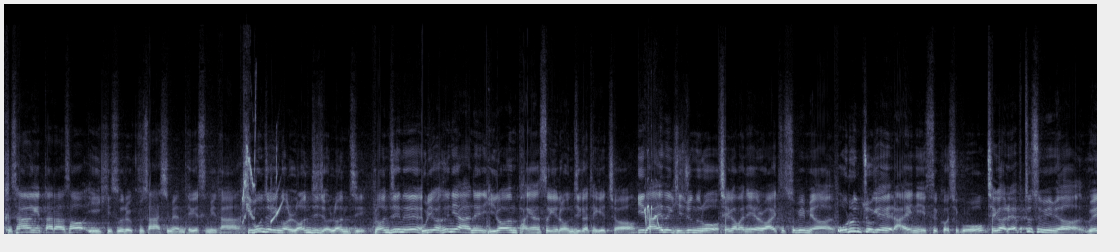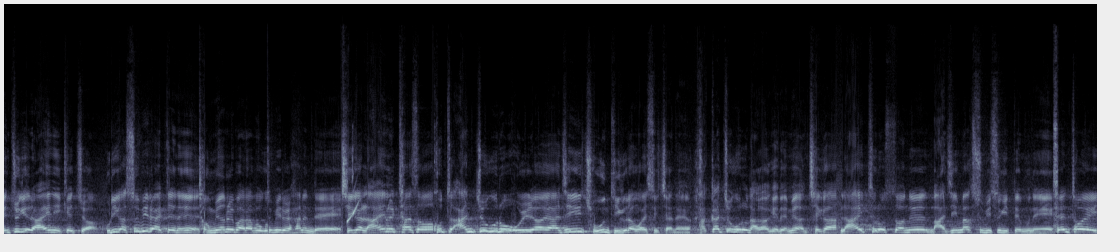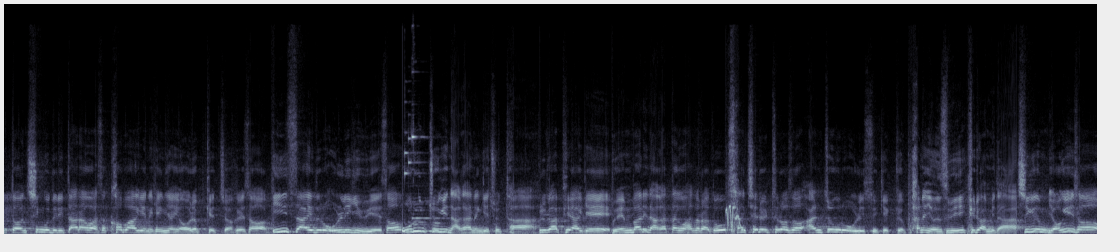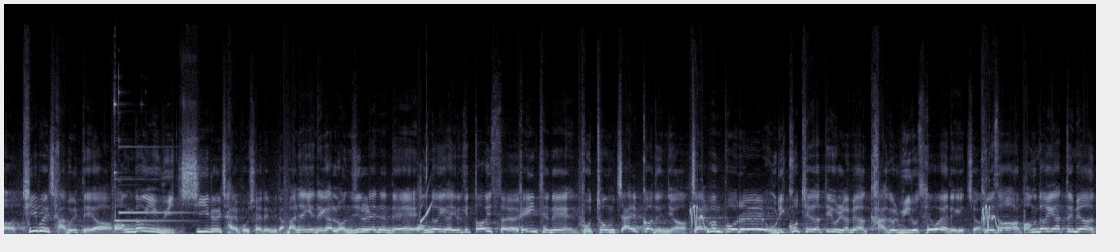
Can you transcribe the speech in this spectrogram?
그 상황에 따라서 이 기술을 구사하시면 되겠습니다. 기본적인 건 런지죠, 런지. 런지는 우리가 흔히 아는 이런 방향성의 런지가 되겠죠. 이 라인을 기준으로 제가 만약에 라이트 수비면 오른쪽에 라인이 있을 것이고 제가 레프트 수비면 왼쪽에 라인이 있겠죠. 우리가 수비를 할 때는 정면을 바라보고 수비를 하는데 제가 라인을 타서 코트 안쪽으로 올려야지 좋은 디그라고 할 수 있잖아요. 바깥쪽으로 나가게 되면 제가 라이트로서는 마지막 수비수기 때문에 센터에 있던 친구들이 따라 와서 커버하기는 굉장히 어렵겠죠. 그래서 인사이드로 올리기 위해서 오른쪽이 나가는 게 좋다. 불가피하게 왼발이 나갔다고 하더라도 상체를 틀어서 안쪽으로 올릴 수 있게끔 하는 연습이 필요합니다. 지금 여기서 팁을 잡을 때요. 엉덩이 위치를 잘 보셔야 됩니다. 만약에 내가 런지를 했는데 엉덩이가 이렇게 떠 있어요. 페인트는 보통 짧거든요. 짧은 볼을 우리 코트에다 띄우려면 각을 위로 세워야 되겠죠. 그래서 엉덩이가 뜨면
